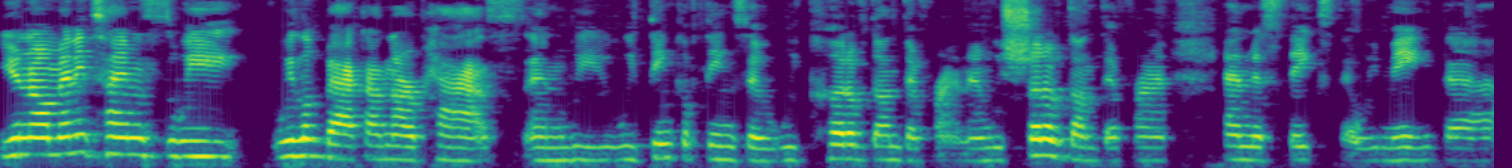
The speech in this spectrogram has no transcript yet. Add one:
you know, many times we we look back on our past and we we think of things that we could have done different and we should have done different and mistakes that we made that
